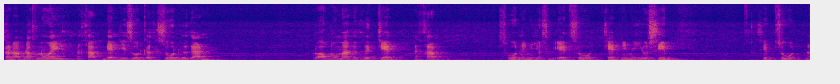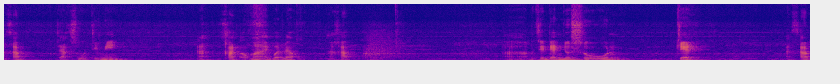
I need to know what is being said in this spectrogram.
สำหรับหลักหน่วยนะครับ เด่นที่สุดก็ศูนย์คือกันรองลงมาก็คือเจ็ดนะครับศูนย์นี่มีอยู่สิบเอ็ดสูตรเจ็ดนี่มีอยู่สิบสิบสูตรนะครับ จากสูตรที่มีนะคัดออกมาให้เบิดแล้วนะครับ มันจะเด่นอยู่ศูนย์เจ็ดนะครับ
